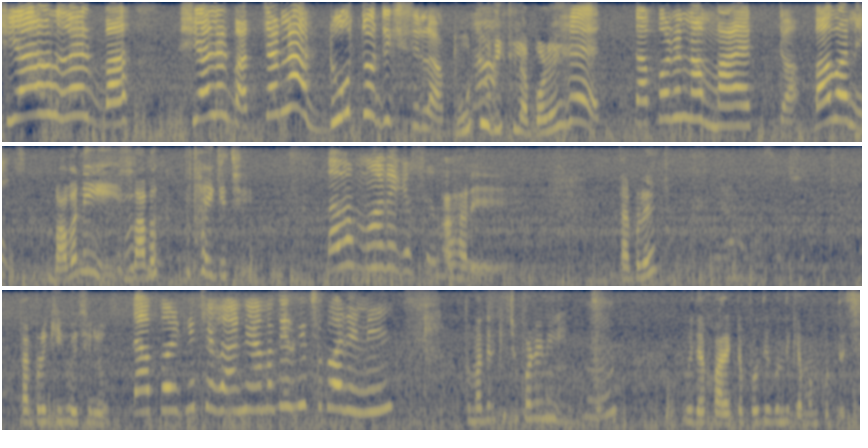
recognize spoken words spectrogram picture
শিয়ালের শিয়ালের বাচ্চা না দুটো দেখছিলাম। দুটো দেখছিলাম পরে? হ্যাঁ তারপরে না মা একটা বাবা নেই বাবা নেই? বাবা কোথায় গেছে? বাবা মরে গেছে। আহারে। তারপরে? তারপরে কি হয়েছিল? তারপর কিছু হয়নি আমাদের কিছু করেনি। তোমাদের কিছু করেনি। ওই দেখো আরেকটা প্রতিবন্ধী কেমন করতেছে।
